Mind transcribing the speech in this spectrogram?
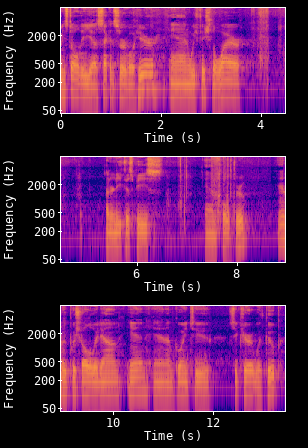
We install the uh, second servo here and we fish the wire underneath this piece and pull it through. And we push it all the way down in and I'm going to secure it with goop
